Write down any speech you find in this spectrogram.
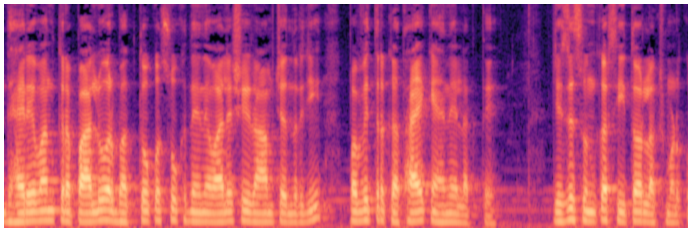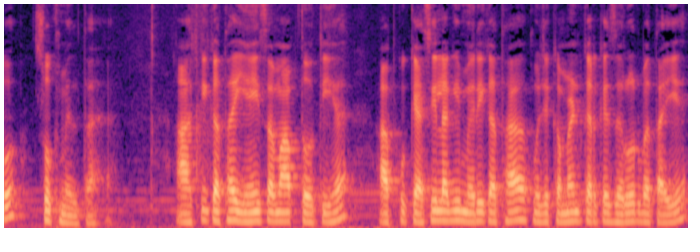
धैर्यवान, कृपालु और भक्तों को सुख देने वाले श्री रामचंद्र जी पवित्र कथाएँ कहने लगते जिसे सुनकर सीता और लक्ष्मण को सुख मिलता है। आज की कथा यहीं समाप्त होती है। आपको कैसी लगी मेरी कथा, मुझे कमेंट करके ज़रूर बताइए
